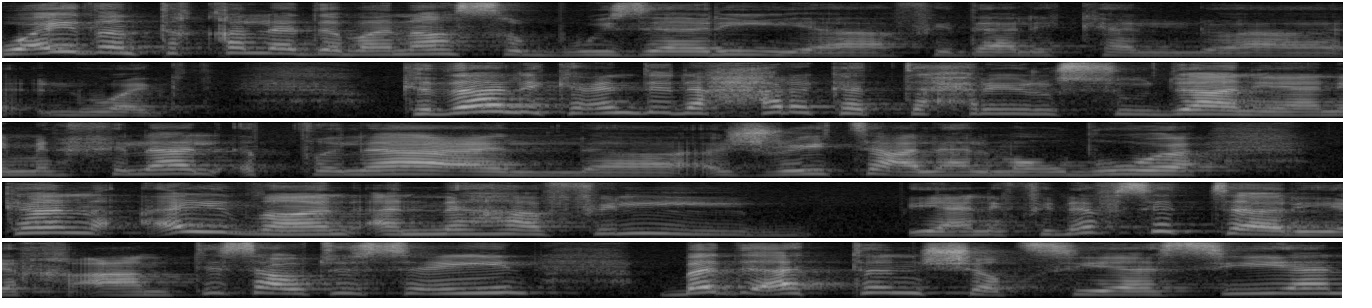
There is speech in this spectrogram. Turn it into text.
وأيضا تقلد مناصب وزارية في ذلك ال- الوقت. كذلك عندنا حركة تحرير السودان يعني من خلال اطلاع أجريته على هالموضوع. كان أيضا أنها في ال يعني في نفس التاريخ عام 99 بدأت تنشط سياسيا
